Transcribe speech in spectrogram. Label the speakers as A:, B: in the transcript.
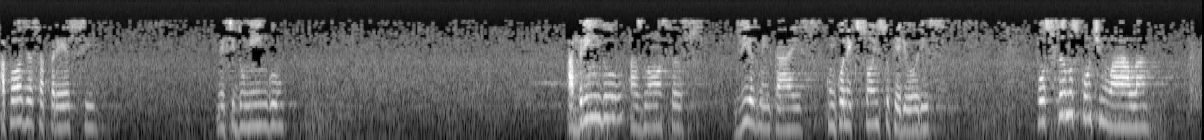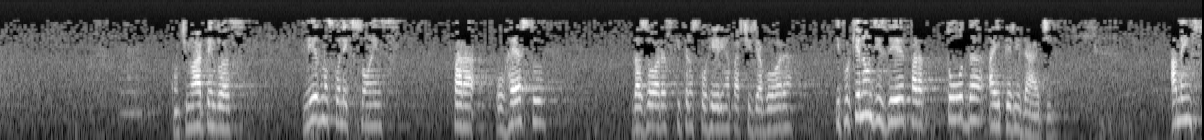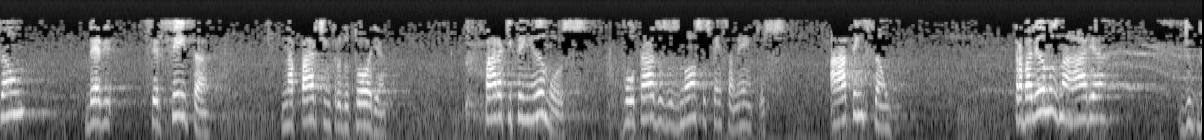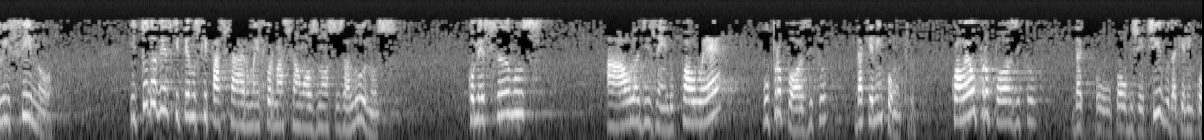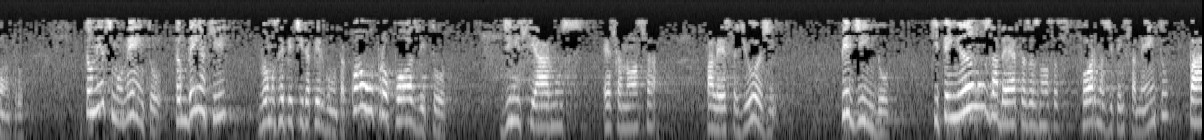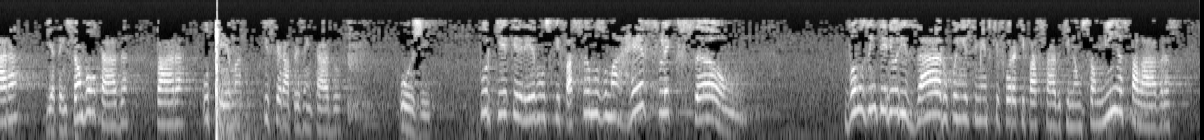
A: após essa prece, nesse domingo, abrindo as nossas vias mentais com conexões superiores, possamos continuá-la, continuar tendo as mesmas conexões para o resto das horas que transcorrerem a partir de agora e por que não dizer para toda a eternidade. A menção deve ser feita na parte introdutória para que tenhamos voltados os nossos pensamentos à atenção. Trabalhamos na área de, do ensino e toda vez que temos que passar uma informação aos nossos alunos, começamos a aula dizendo qual é o propósito daquele encontro. Qual é o propósito, da, qual o objetivo daquele encontro? Então, nesse momento, também aqui, vamos repetir a pergunta: qual o propósito de iniciarmos essa nossa palestra de hoje? Pedindo que tenhamos abertas as nossas formas de pensamento para, e atenção voltada, para o tema que será apresentado hoje porque queremos que façamos uma reflexão. Vamos interiorizar o conhecimento que for aqui passado, que não são minhas palavras,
